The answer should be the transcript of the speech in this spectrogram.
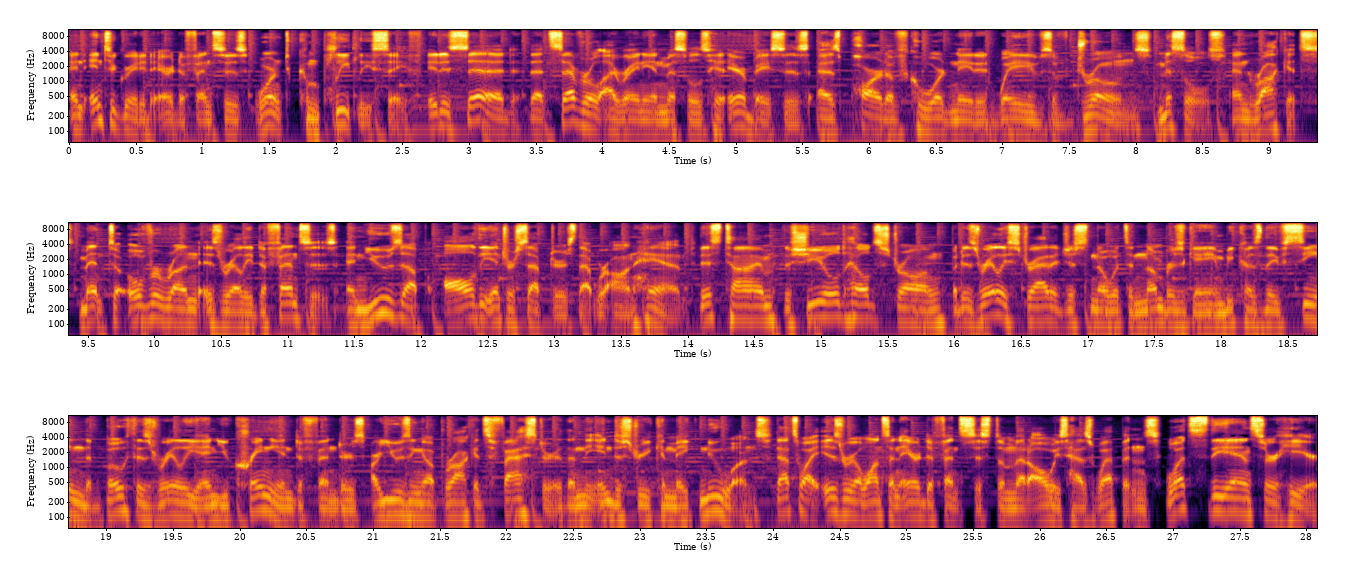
and integrated air defenses weren't completely safe. It is said that several Iranian missiles hit air bases as part of coordinated waves of drones, missiles, and rockets meant to overrun Israeli defenses and use up all the interceptors that were on hand. This time, the shield held strong, but Israeli strategists know it's a numbers game because they've seen that both Israeli and Ukrainian defenders are using up rockets faster than the industry can make new ones. That's why Israel wants an air defense system that always has weapons. What's the answer? Answer here.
